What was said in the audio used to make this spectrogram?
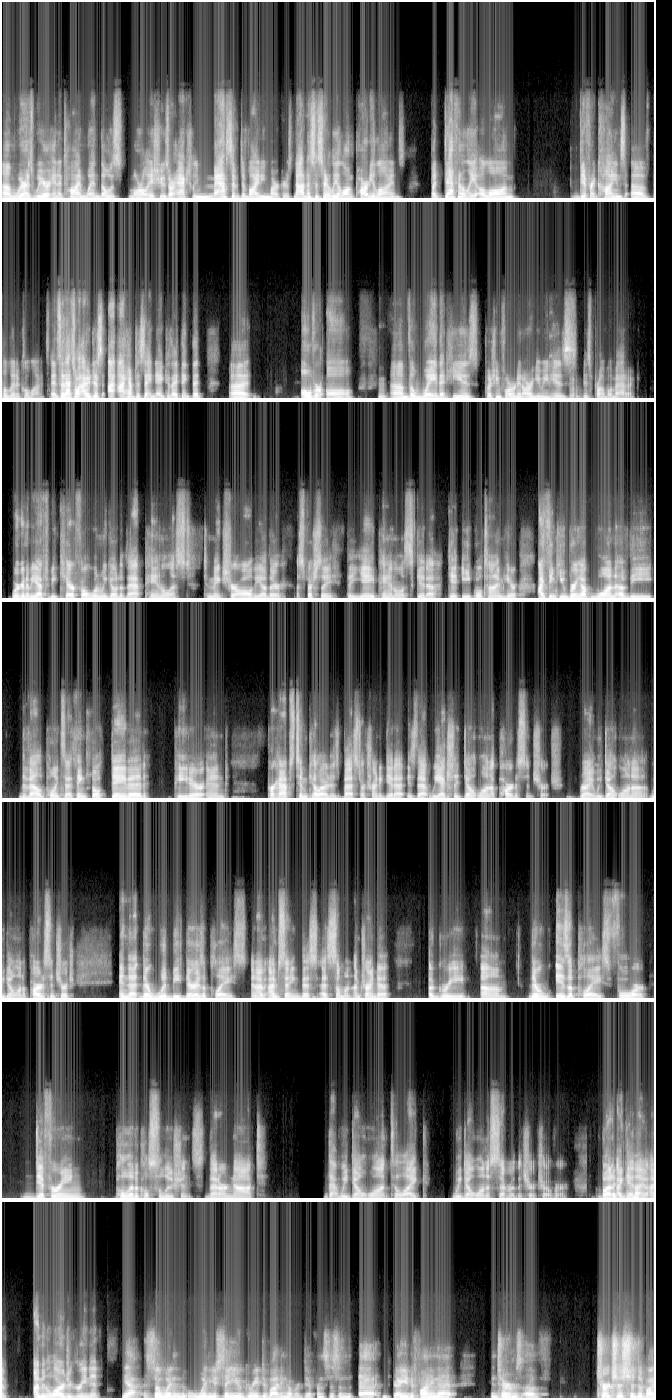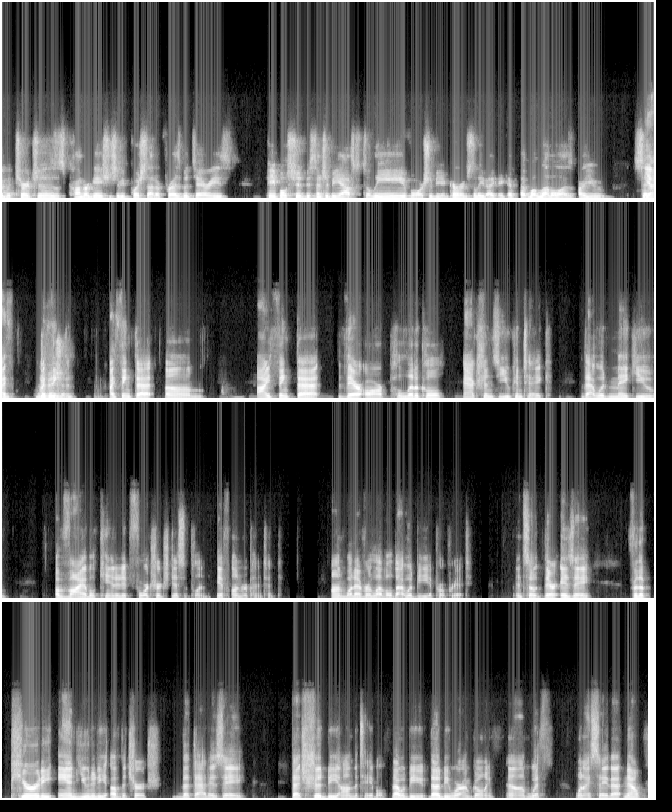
Um, whereas we're in a time when those moral issues are actually massive dividing markers, not necessarily along party lines, but definitely along different kinds of political lines. And so Mhm. that's why I just I, I have to say Nate because I think that uh, overall Hmm. um, the way that he is pushing forward and arguing is is problematic. We're going to be have to be careful when we go to that panelist to make sure all the other especially the yay panelists get a get equal time here. I think you bring up one of the the valid points. That i think both david peter and perhaps tim keller at his best are trying to get at is that we actually don't want a partisan church right? We don't want to we don't want a partisan church. And that there would be there is a place and i'm, I'm saying this as someone i'm trying to agree um, there is a place for differing political solutions that are not that we don't want to like we don't want to sever the church over but again I- I, I'm I'm in large agreement Yeah. So when when you say you agree dividing over differences, and uh, are you defining that in terms of churches should divide with churches, congregations should be pushed out of presbyteries, people should essentially be asked to leave or should be encouraged to leave? At, at what level is, are you saying yeah I, th- I think division? I think that um I think that there are political actions you can take that would make you a viable candidate for church discipline if unrepentant on whatever level that would be appropriate. And so there is a for the purity and unity of the church that that is a that should be on the table. That would be that would be where I'm going um, with when I say that. Now,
